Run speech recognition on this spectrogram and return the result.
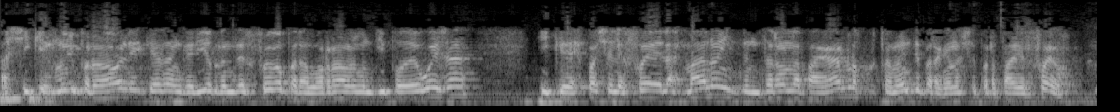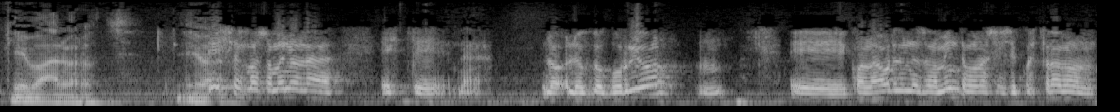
Así que es muy probable que hayan querido prender fuego para borrar algún tipo de huella y que después se les fue de las manos e intentaron apagarlo justamente para que no se propague el fuego. Qué bárbaro. Eso es más o menos la, este, lo, que ocurrió. Mm. Eh, con la orden de allanamiento, bueno, se secuestraron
